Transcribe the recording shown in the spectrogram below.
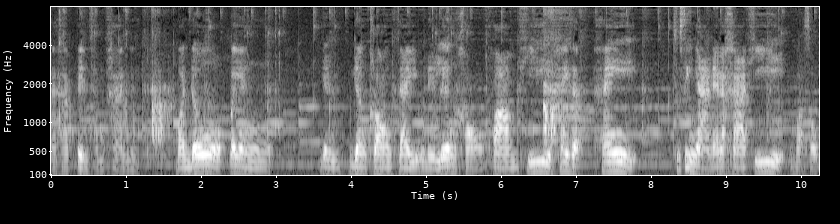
นะครับเป็นสำคัญวันโดก็ยังยังยังคลองใจอยู่ในเรื่องของความที่ให้ให้ทุกสิ่งอย่างในราคาที่เหมาะสม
